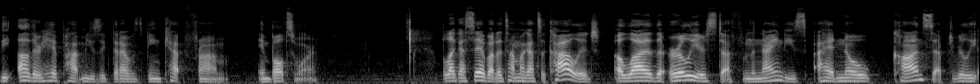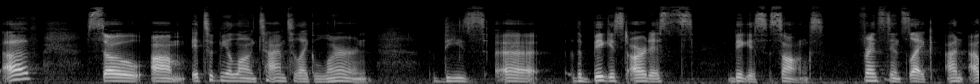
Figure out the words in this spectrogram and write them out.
the other hip hop music that I was being kept from in Baltimore. But like I said, by the time I got to college, a lot of the earlier stuff from the 90s, I had no concept really of. So um, it took me a long time to like learn these, uh, the biggest artists biggest songs. For instance, like I, I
